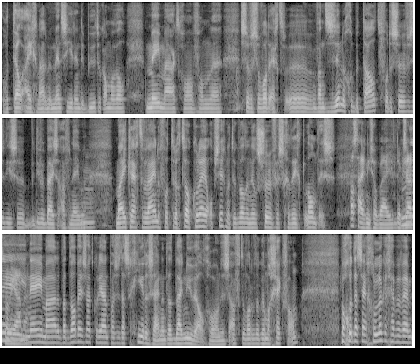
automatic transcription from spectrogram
hoteleigenaren, met mensen hier in de buurt ook allemaal wel meemaakt. Gewoon van, uh, ze, ze worden echt uh, waanzinnig goed betaald voor de service die, ze, die we bij ze afnemen. Mm. Maar je krijgt er weinig voor terug. Terwijl Korea op zich natuurlijk wel een heel servicegericht land is. Past eigenlijk niet zo bij de Zuid-Koreanen. Nee, nee, maar wat wel bij de Zuid-Koreanen past is dat ze gierig zijn. En dat blijkt nu wel gewoon. Dus af en toe worden we er ook helemaal gek van. Maar goed, dat zijn gelukkig hebben wij,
